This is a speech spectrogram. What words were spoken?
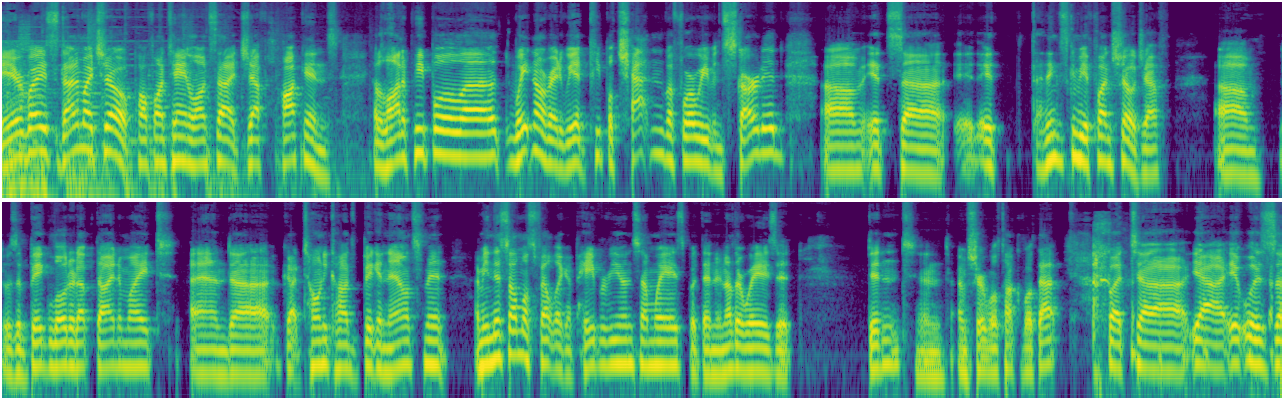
Hey everybody, it's Dynamite Show. Paul Fontaine alongside Jeff Hawkins. Got a lot of people uh, waiting already. We had people chatting before we even started. Um, it's uh, it, it, I think it's gonna be a fun show, Jeff. Um, it was a big loaded up dynamite, and uh, got Tony Khan's big announcement. I mean, this almost felt like a pay per view in some ways, but then in other ways it didn't, and I'm sure we'll talk about that. But uh, yeah, it was.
